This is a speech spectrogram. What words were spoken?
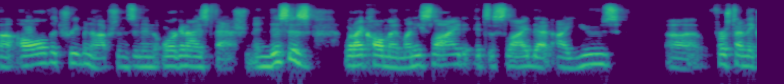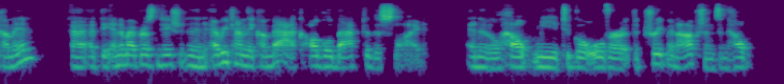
uh, all the treatment options in an organized fashion. And this is what I call my money slide. It's a slide that I use uh, first time they come in at the end of my presentation. And then every time they come back, I'll go back to this slide and it'll help me to go over the treatment options and help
